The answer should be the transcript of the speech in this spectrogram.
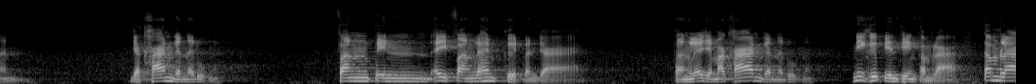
นั้น อย่าค้านกันนะลูกนะฟังเป็นไอ้ฟังแล้วให้เกิดปัญญา ฟังแล้วอย่ามาค้านกันนะลูกนะนี่คือเป็นเพียงตำราตำรา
